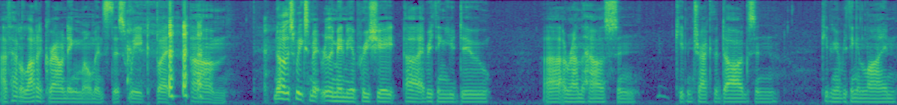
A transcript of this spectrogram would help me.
I've had a lot of grounding moments this week. But um, no, this week's really made me appreciate uh, everything you do uh, around the house and keeping track of the dogs and keeping everything in line.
